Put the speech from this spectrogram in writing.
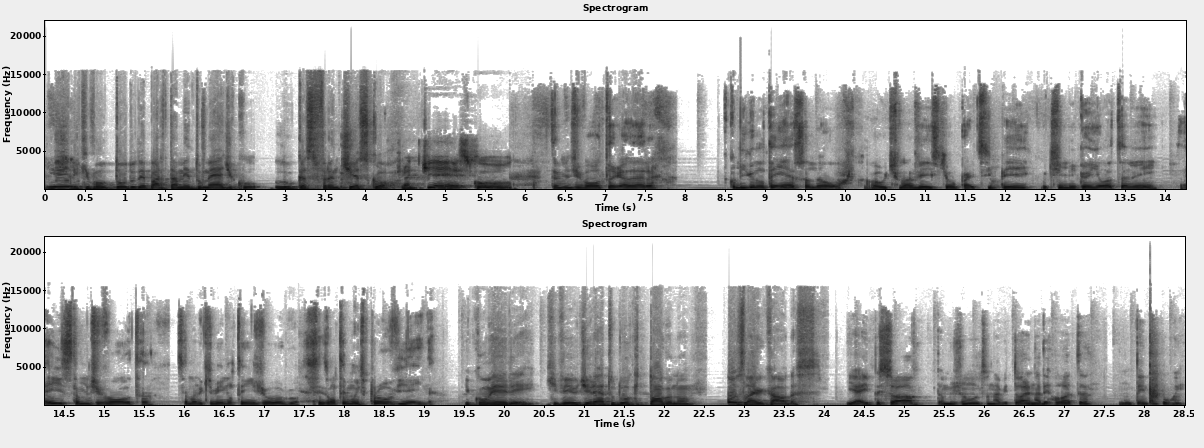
E ele que voltou do departamento médico, Lucas Francesco. Francesco! Estamos de volta, galera. Comigo não tem essa, não. A última vez que eu participei, o time ganhou também. É isso, estamos de volta. Semana que vem não tem jogo. Vocês vão ter muito pra ouvir ainda. E com ele, que veio direto do octógono, Oslair Caldas. E aí, pessoal, tamo junto na vitória, na derrota. Não tem tempo ruim.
